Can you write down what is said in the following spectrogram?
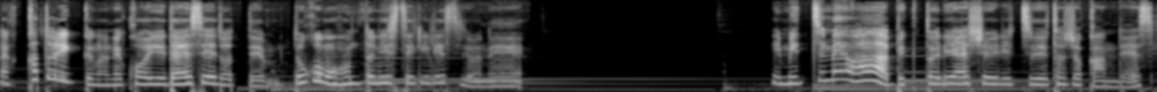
なんかカトリックのねこういう大聖堂ってどこも本当に素敵ですよね。で3つ目はビクトリア州立図書館です。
